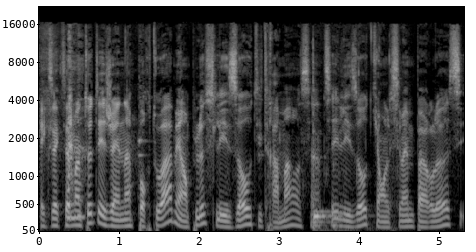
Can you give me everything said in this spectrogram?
Exactement, tout est gênant pour toi, mais en plus, les autres, ils te ramassent. hein, les autres qui ont ces mêmes peurs-là, c'est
